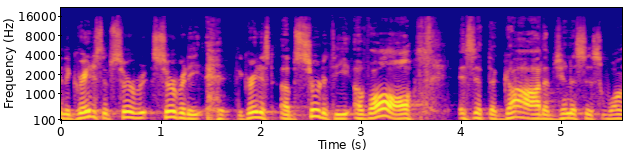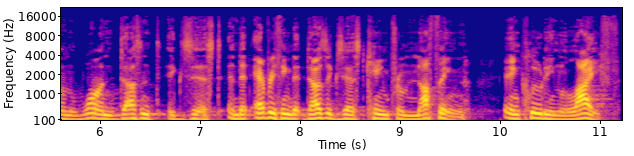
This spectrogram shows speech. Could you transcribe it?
And the greatest absurdity, the greatest absurdity of all is that the God of Genesis 1 1 doesn't exist and that everything that does exist came from nothing including life.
